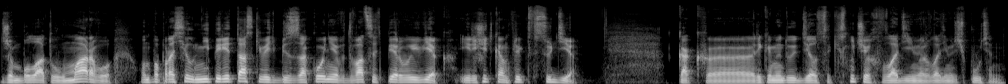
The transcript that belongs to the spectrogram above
Джамбулату Умарову он попросил не перетаскивать беззаконие в 21 век и решить конфликт в суде как э, рекомендует делать в таких случаях Владимир Владимирович Путин.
